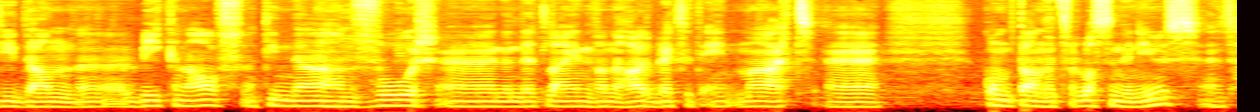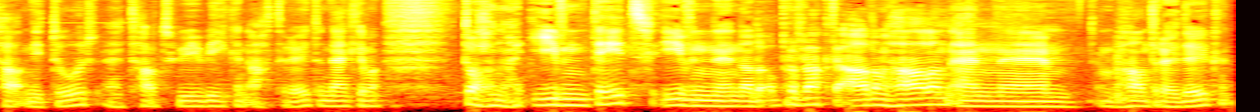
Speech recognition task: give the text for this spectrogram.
die dan uh, een half, tien dagen voor de deadline van de hard brexit eind maart komt dan het verlossende nieuws. Het gaat niet door. Het gaat twee weken achteruit. Dan denk je, toch nog even tijd. Even naar de oppervlakte ademhalen en uh, we gaan terugduiken.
